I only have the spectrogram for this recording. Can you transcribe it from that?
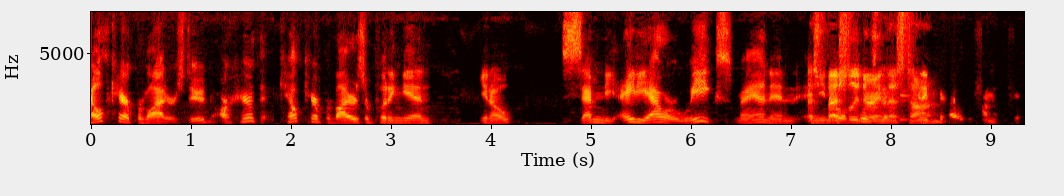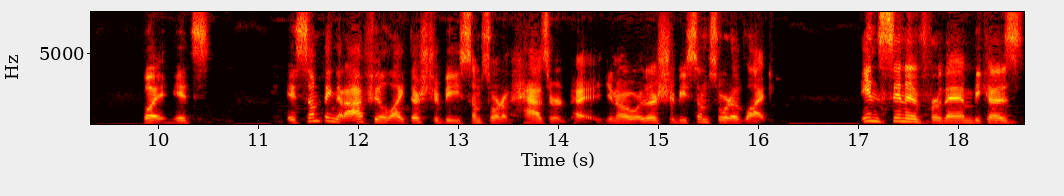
healthcare providers, dude, our healthcare providers are putting in, you know, 70, 80 hour weeks, man. And, and you know, Especially during this time. But it's it's something that I feel like there should be some sort of hazard pay, you know, or there should be some sort of like incentive for them because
